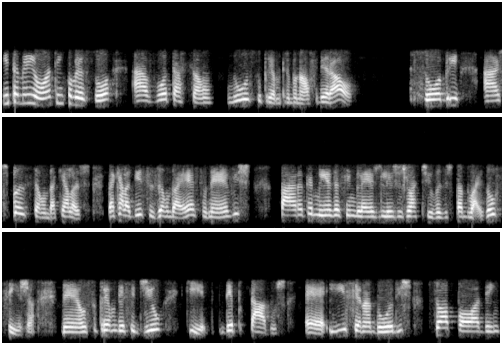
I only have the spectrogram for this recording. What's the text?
E também ontem começou a votação no Supremo Tribunal Federal sobre a expansão daquelas, daquela decisão da Écio Neves para também as assembleias legislativas estaduais. Ou seja, né, o Supremo decidiu que deputados é, e senadores só podem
